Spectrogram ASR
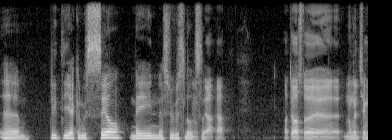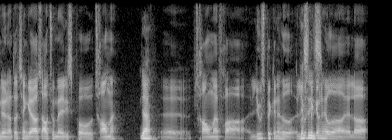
øh, blive diagnosticeret med en øh, psykisk lidelse. Ja, ja. Og det er også øh, nogle af de ting, der nævner, der tænker jeg også automatisk på trauma. Ja, Øh, trauma fra livsbegivenhed, livsbegivenheder, eller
